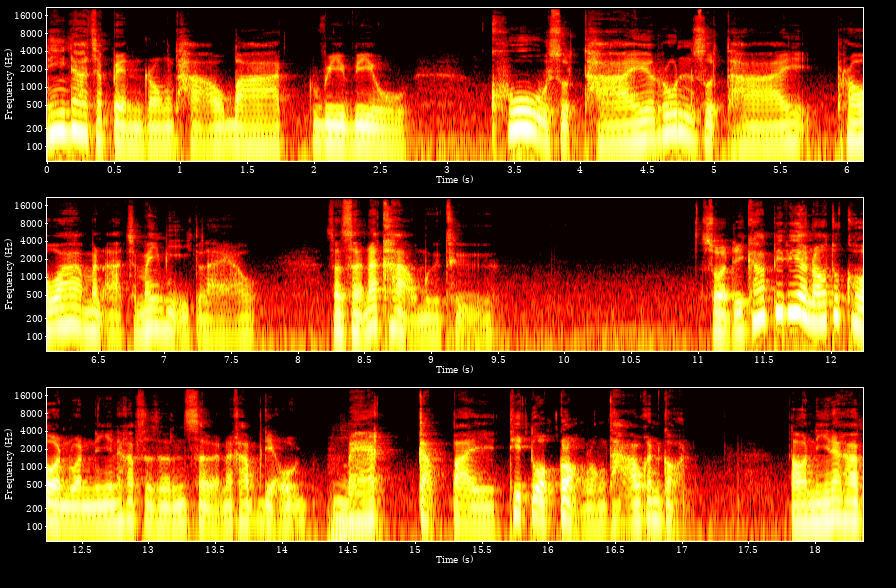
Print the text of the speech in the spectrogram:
นี่น่าจะเป็นรองเท้าบาสรีวิว คู่สุดท้ายรุ่นสุดท้าย เพราะว่ามันอาจจะไม่มีอีกแล้วสรรเสริญนักข่าวมือถือ สวัสดีครับพี่พี่น้องทุกคนวันนี้นะครับสรรเสริญนะครับ เดี๋ยวแบ็กกลับไปที่ตัวกล่องรองเท้ากันก่อน ตอนนี้นะครับ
